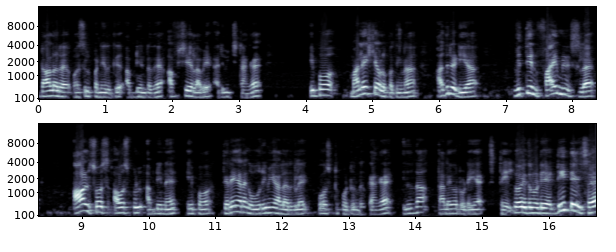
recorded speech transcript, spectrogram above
டாலரை வசூல் பண்ணியிருக்கு அப்படின்றத அஃபிஷியலாகவே அறிவிச்சிட்டாங்க. இப்போது மலேசியாவில் பார்த்தீங்கன்னா அதிரடியாக வித்தின் ஃபைவ் மினிட்ஸில் ஆல் சோர்ஸ் ஹவுஸ்ஃபுல் அப்படின்னு இப்போது திரையரங்க உரிமையாளர்களே போஸ்ட் போட்டுருக்காங்க இதுதான் தலைவருடைய ஸ்டைல் ஸோ இதனுடைய டீட்டெயில்ஸை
